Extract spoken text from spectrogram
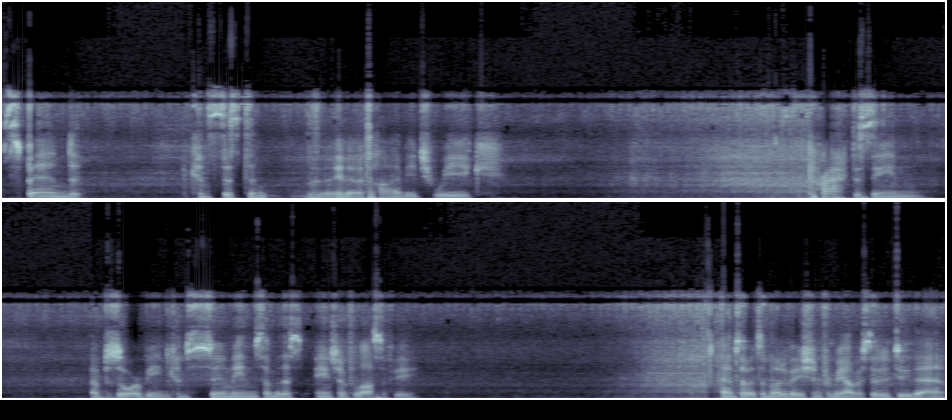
spend consistent, you know, time each week practicing, absorbing, consuming some of this ancient philosophy. And so it's a motivation for me, obviously, to do that.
